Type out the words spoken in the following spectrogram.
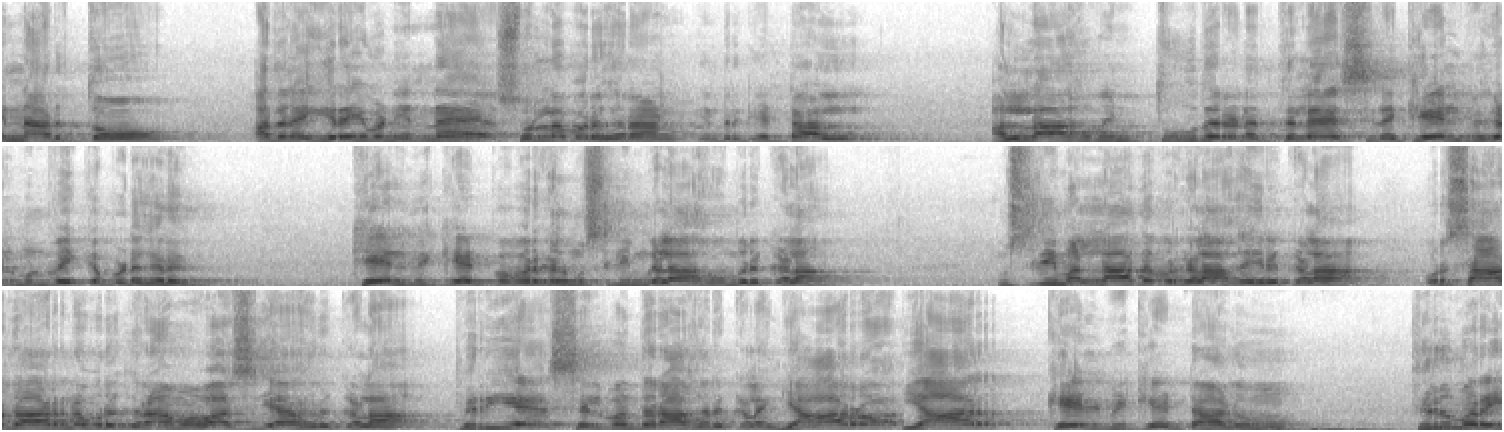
என்ன அர்த்தம்? அதில் இறைவன் என்ன சொல்ல வருகிறான் என்று கேட்டால் அல்லாஹுவின் தூதரிடத்தில் சில கேள்விகள் முன்வைக்கப்படுகிறது. கேள்வி கேட்பவர்கள் முஸ்லீம்களாகவும் இருக்கலாம் முஸ்லீம் அல்லாதவர்களாக இருக்கலாம் ஒரு சாதாரண ஒரு கிராமவாசியாக இருக்கலாம் பெரிய செல்வந்தராக இருக்கலாம் யாரோ யார் கேள்வி கேட்டாலும் திருமறை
